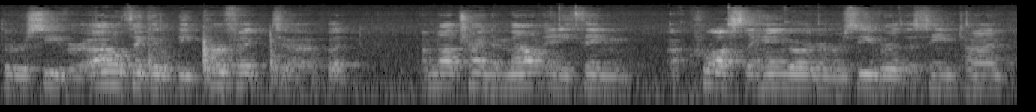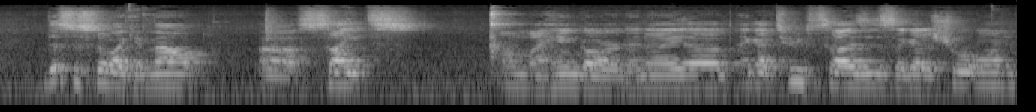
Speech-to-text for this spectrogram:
the receiver. I don't think it'll be perfect, uh, but I'm not trying to mount anything across the handguard and receiver at the same time. This is so I can mount uh, sights on my handguard, and I, uh, I got two sizes. I got a short one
